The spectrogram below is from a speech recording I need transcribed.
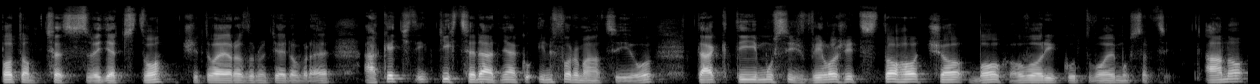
potom cez svědectvo, či tvoje rozhodnutí je dobré. A keď ti, chce dát nějakou informáciu, tak ty musíš vyložit z toho, čo Boh hovorí ku tvojemu srdci. Ano,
